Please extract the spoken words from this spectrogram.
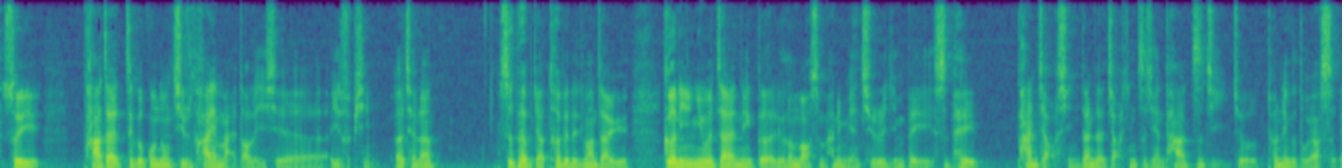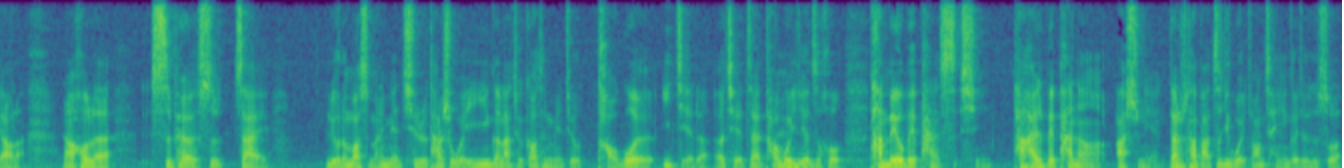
所以他在这个过程中，其实他也买到了一些艺术品，而且呢，斯佩比较特别的地方在于，格林因为在那个纽伦堡审判里面，其实已经被斯佩。判绞刑，但在绞刑之前，他自己就吞那个毒药死掉了。然后呢，斯佩尔是在纽伦堡审判里面，其实他是唯一一个纳粹高层里面就逃过一劫的。而且在逃过一劫之后，他没有被判死刑，他还是被判了二十年。但是他把自己伪装成一个，就是说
